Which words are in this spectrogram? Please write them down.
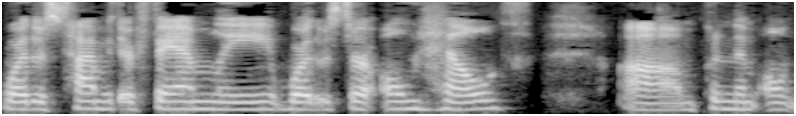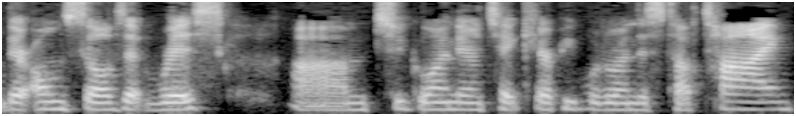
whether it's time with their family, whether it's their own health, um, putting them on their own selves at risk um, to go in there and take care of people during this tough time.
